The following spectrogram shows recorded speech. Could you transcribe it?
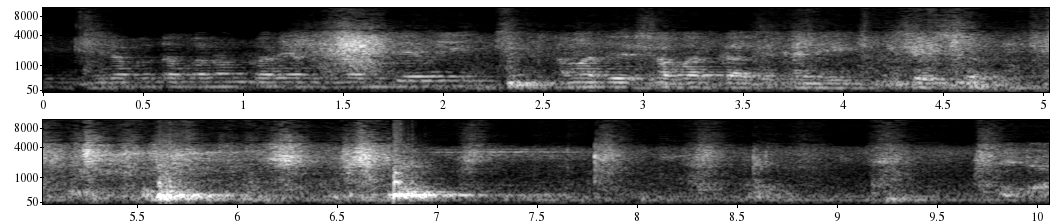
নিরাপত্তা পালন করে আমি আমাদের সবার কাজ এখানে শেষ করি এটা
